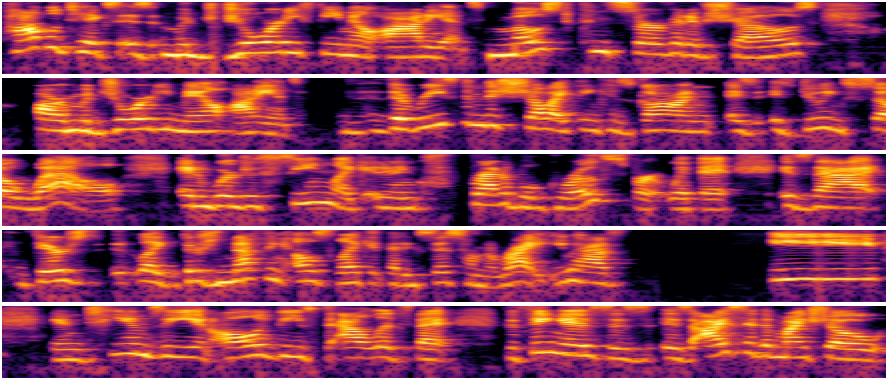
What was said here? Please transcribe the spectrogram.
Poplitics is majority female audience. Most conservative shows our majority male audience. The reason this show I think has gone is, is doing so well and we're just seeing like an incredible growth spurt with it is that there's like there's nothing else like it that exists on the right. You have E and TMZ and all of these outlets that the thing is is is I say that my show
